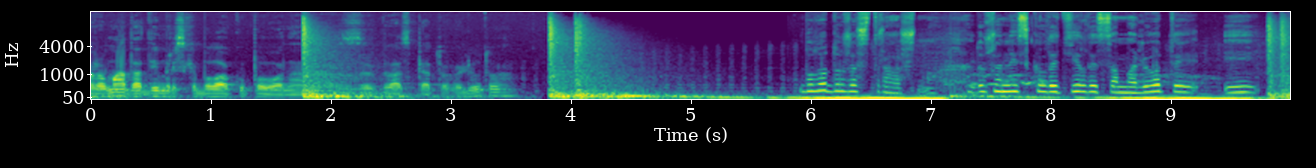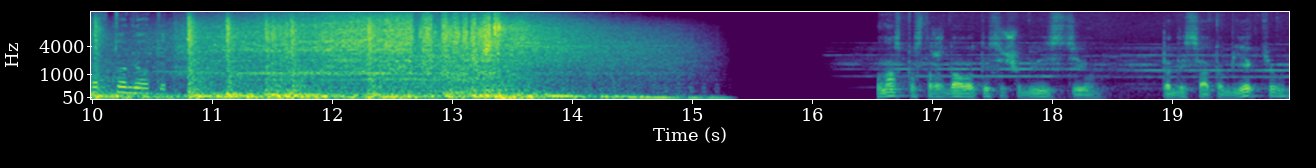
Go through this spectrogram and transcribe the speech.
Громада Димирська була окупована з 25 лютого. Було дуже страшно. Дуже низько летіли самольоти і вертольоти. У нас постраждало 1250 об'єктів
